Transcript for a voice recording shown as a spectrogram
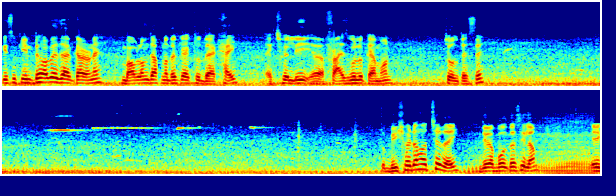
কিছু কিনতে হবে, যার কারণে ভাবলাম যে আপনাদেরকে একটু দেখাই। অ্যাকচুয়ালি প্রাইসগুলো কেমন? চলতেছে। তো বিষয়টা হচ্ছে যাই, যেটা বলতেছিলাম, এই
